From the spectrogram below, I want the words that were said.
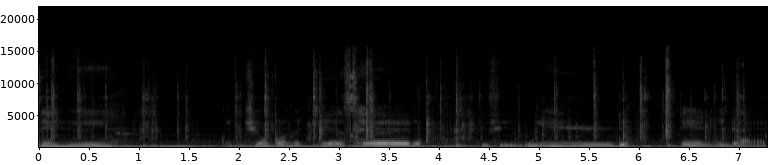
thingy. I jump on the kid's head. He's weird. And he don't.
